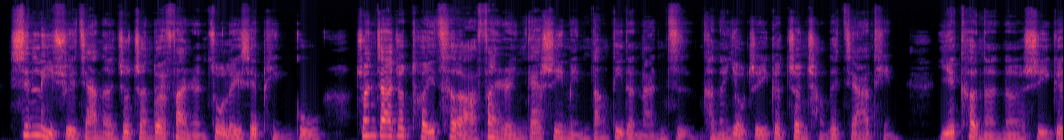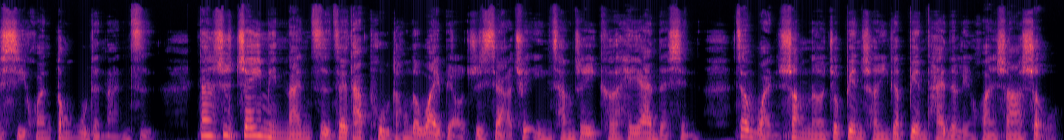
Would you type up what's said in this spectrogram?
心理学家呢，就针对犯人做了一些评估。专家就推测啊，犯人应该是一名当地的男子，可能有着一个正常的家庭，也可能呢是一个喜欢动物的男子。但是这一名男子在他普通的外表之下，却隐藏着一颗黑暗的心，在晚上呢就变成一个变态的连环杀手。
